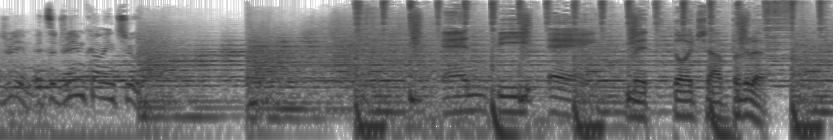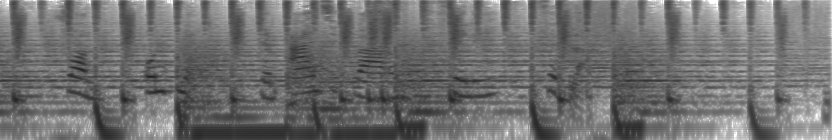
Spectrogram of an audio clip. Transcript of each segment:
a dream. It's a dream coming true. NBA mit deutscher Brille. Von und mit dem einzig wahren Philly Fiddler.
